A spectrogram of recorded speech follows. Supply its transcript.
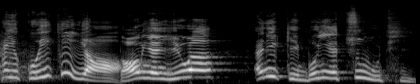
还有规矩哦？当然有啊，哎，你根本嘅主题，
